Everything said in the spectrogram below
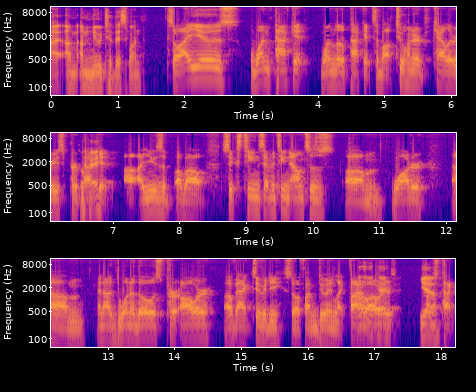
I, I'm I'm new to this one. So I use one packet, one little packet. It's about 200 calories per Okay. packet. Uh, I use about 16, 17 ounces um, water, um, and I do one of those per hour of activity. So if I'm doing like five Oh, okay. hours, Yeah. I'll just pack.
